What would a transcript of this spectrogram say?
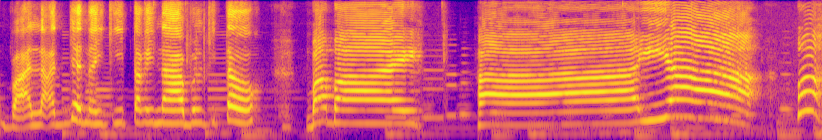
Bahala ka dyan. Nakikita kinabol kita, oh. Bye-bye! Haya! Ah!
